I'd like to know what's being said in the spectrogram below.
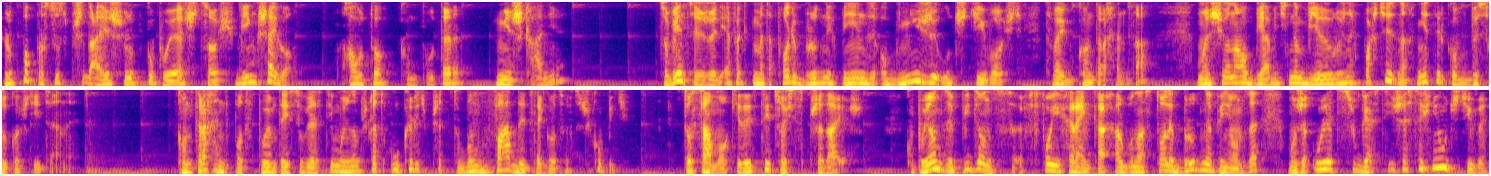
lub po prostu sprzedajesz lub kupujesz coś większego. Auto, komputer, mieszkanie. Co więcej, jeżeli efekt metafory brudnych pieniędzy obniży uczciwość Twojego kontrahenta, może się ona objawić na wielu różnych płaszczyznach, nie tylko w wysokości ceny. Kontrahent pod wpływem tej sugestii może na przykład ukryć przed Tobą wady tego, co chcesz kupić. To samo, kiedy Ty coś sprzedajesz. Kupujący, widząc w Twoich rękach albo na stole brudne pieniądze, może ulec sugestii, że jesteś nieuczciwy.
